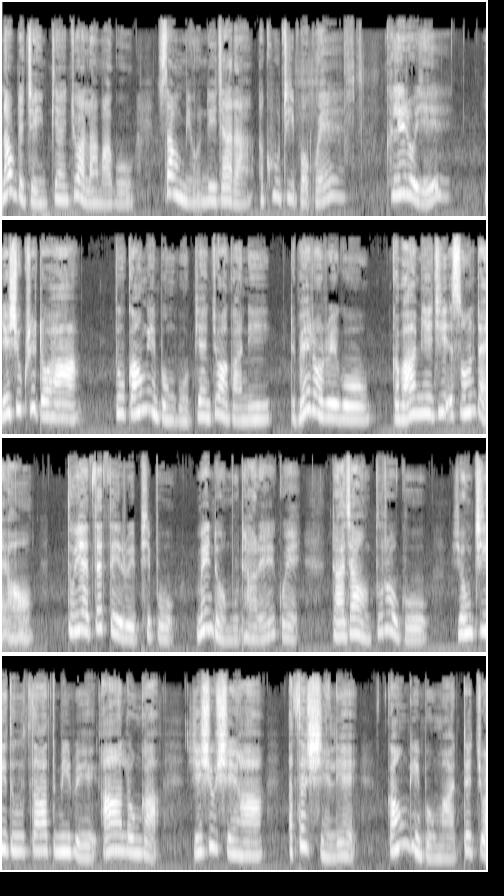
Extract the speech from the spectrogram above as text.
နောက်တစ်ကြိမ်ပြန်ကြွလာမှာကိုစောင့်မျှော်နေကြတာအခုထိပေါ့ကွယ်ကလေးတို့ရေယေရှုခရစ်တော်ဟာသူကောင်းကင်ဘုံကိုပြန်ကြွကာနီးတပည့်တော်တွေကိုကဘာမြေကြီးအစွန်းတိုင်အောင် သူရဲ့သက်သေတွေဖြစ်ဖို့မိန့်တော်မူထားတယ်ကွ။ဒါကြောင့်သူတို့ကိုယုံကြည်သူသားသမီးတွေအားလုံးကယေရှုရှင်ဟာအသက်ရှင်လျက်ကောင်းကင်ဘုံမှာတက်ကြွ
